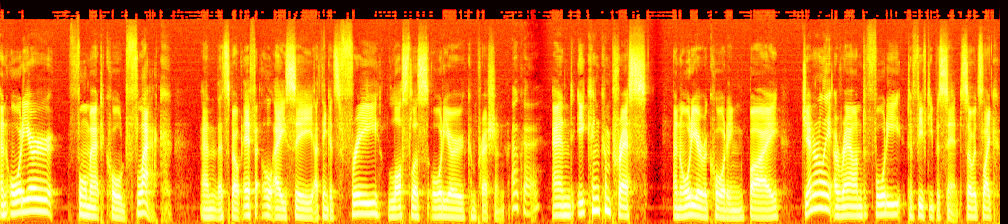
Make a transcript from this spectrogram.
an audio format called FLAC, and that's spelled F L A C. I think it's free lossless audio compression, Okay. and it can compress an audio recording by generally around forty to fifty percent. So it's like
